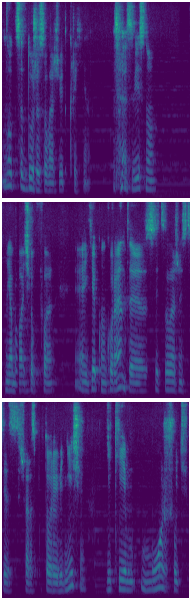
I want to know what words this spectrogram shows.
ну, це дуже залежить від країни. Звісно, я бачив, е, є конкуренти з залежності, ще раз повторюю, від ніші, які можуть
